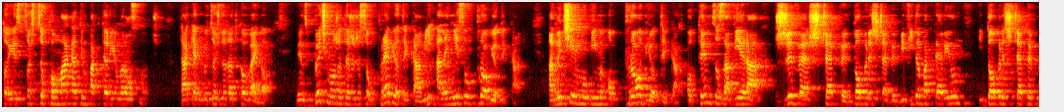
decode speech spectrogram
to jest coś, co pomaga tym bakteriom rosnąć. Tak, jakby coś dodatkowego. Więc być może te rzeczy są prebiotykami, ale nie są probiotykami. A my dzisiaj mówimy o probiotykach, o tym, co zawiera żywe szczepy, dobre szczepy bifidobakterium i dobre szczepy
